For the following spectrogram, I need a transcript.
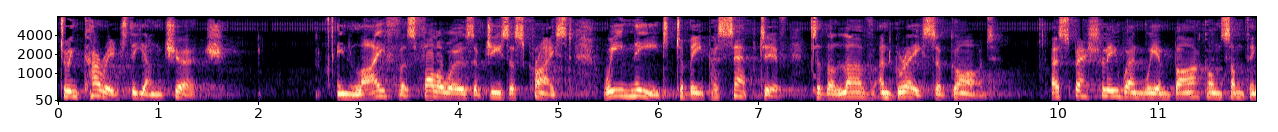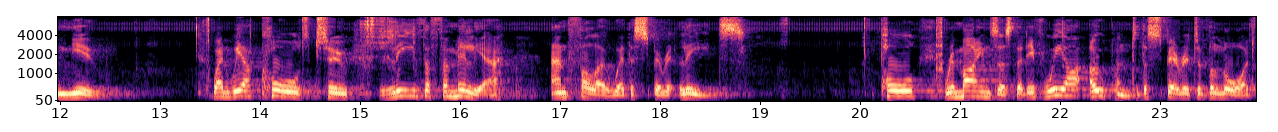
to encourage the young church. In life, as followers of Jesus Christ, we need to be perceptive to the love and grace of God, especially when we embark on something new, when we are called to leave the familiar and follow where the Spirit leads. Paul reminds us that if we are open to the Spirit of the Lord,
